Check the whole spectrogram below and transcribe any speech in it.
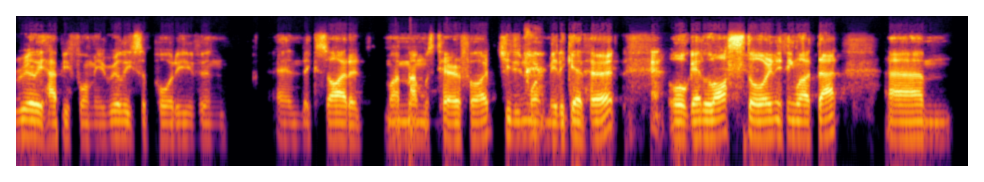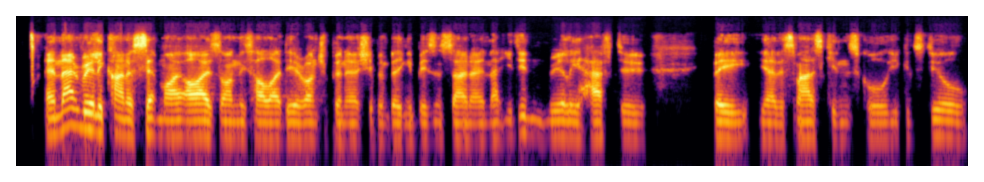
really happy for me, really supportive, and and excited. My mum was terrified; she didn't want me to get hurt or get lost or anything like that. Um, and that really kind of set my eyes on this whole idea of entrepreneurship and being a business owner, and that you didn't really have to be you know the smartest kid in school. You could still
